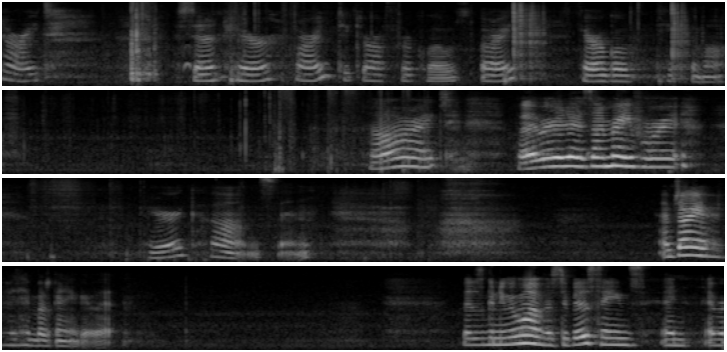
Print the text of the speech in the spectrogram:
Alright. Stand here. Alright, take your off your clothes. Alright. Here, I'll go take them off. Alright. Whatever it is, I'm ready for it. Here it comes, then. I'm sorry if was gonna get wet. This is gonna be one of the stupidest things and ever.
